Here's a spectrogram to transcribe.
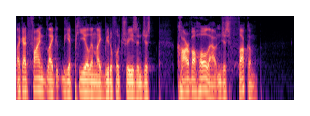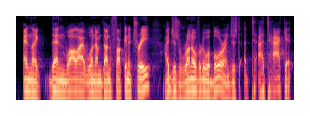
Like I'd find like the appeal in like beautiful trees and just carve a hole out and just fuck them. And like then while I when I'm done fucking a tree, I'd just run over to a boar and just at- attack it.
